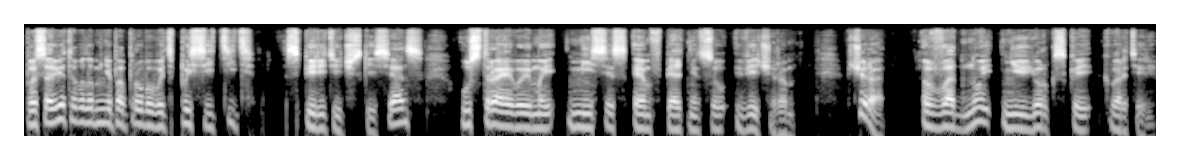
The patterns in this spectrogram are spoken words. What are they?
посоветовала мне попробовать посетить спиритический сеанс, устраиваемый миссис М в пятницу вечером. Вчера в одной нью-йоркской квартире.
